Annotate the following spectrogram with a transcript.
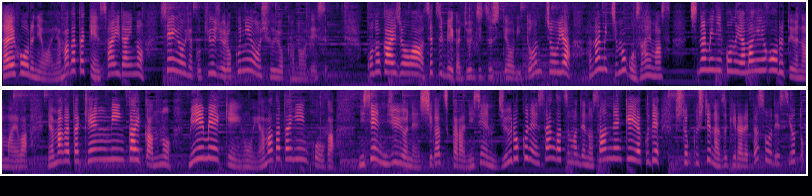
大ホールには山形県最大の1496人を収容可能ですこの会場は設備が充実しておりどんちょうや花道もございますちなみにこの山銀ホールという名前は山形県民会館の命名権を山形銀行が2014年4月から2016年3月までの3年契約で取得して名付けられたそうですよと。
